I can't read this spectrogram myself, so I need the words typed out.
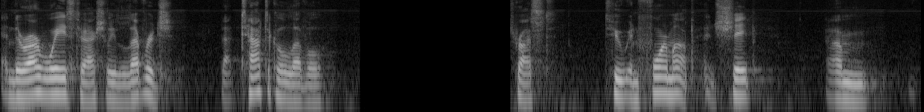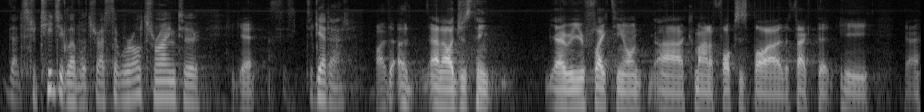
and there are ways to actually leverage that tactical level trust to inform up and shape um, that strategic level trust that we're all trying to, to get. to get at. I, I, and I just think, you know, reflecting on uh, Commander Fox's bio, the fact that he, you know,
